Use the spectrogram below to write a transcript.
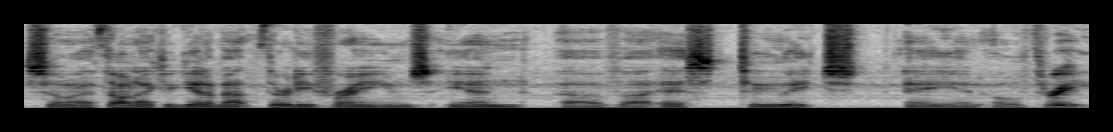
so I thought I could get about 30 frames in of uh, S2HA and O3.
